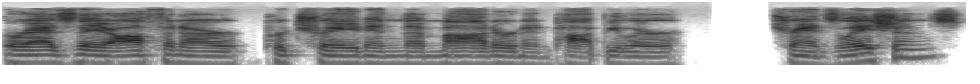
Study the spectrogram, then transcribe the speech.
or as they often are portrayed in the modern and popular translations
